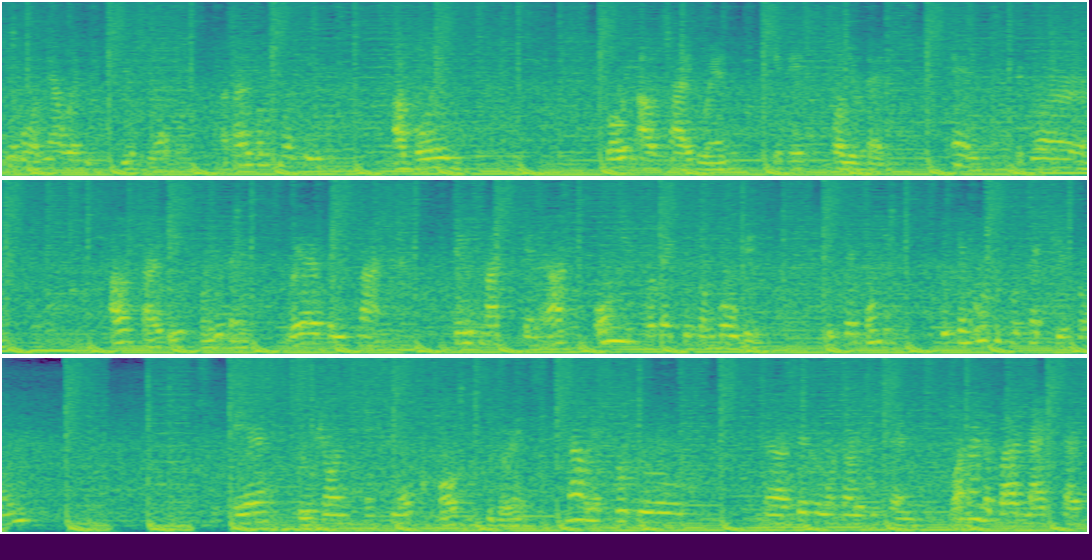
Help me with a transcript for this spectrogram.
pneumonia when you smoke. Aside from smoking, avoid going outside when it is polluted. And if your outside is polluted, wear face mask. Face mask cannot only protect you from COVID, it can, it can also protect you from air pollution and smoke of cigarettes. Now let's go to the circulatory system. What are the bad lifestyles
